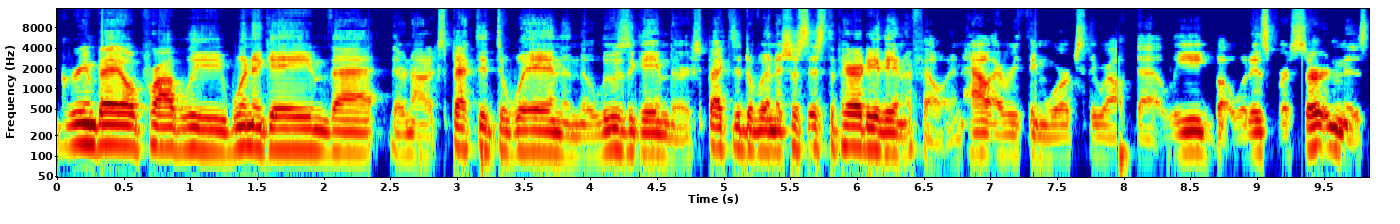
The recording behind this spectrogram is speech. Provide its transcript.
Green Bay will probably win a game that they're not expected to win, and they'll lose a game they're expected to win. It's just it's the parity of the NFL and how everything works throughout that league. But what is for certain is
